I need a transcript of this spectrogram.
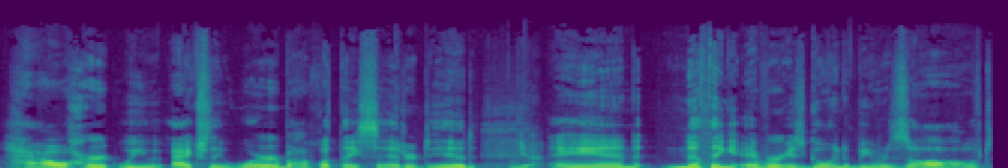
how hurt we actually were by what they said or did. Yeah. And nothing ever is going to be resolved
